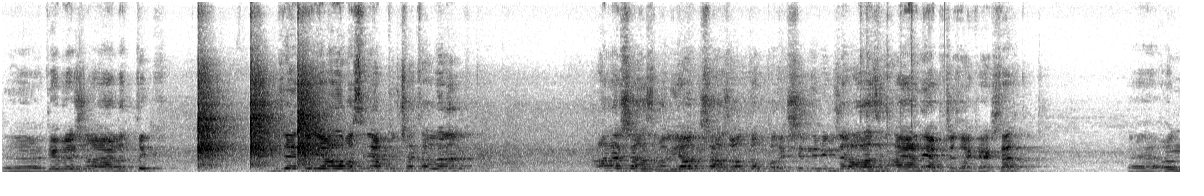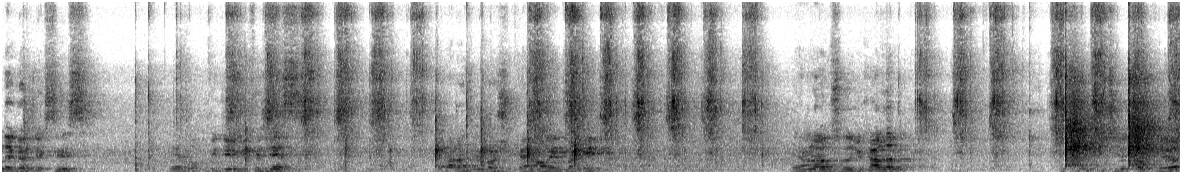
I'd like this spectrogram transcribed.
Ee, debriyajını ayarlattık. Güzelce yağlamasını yaptık çatalların. Ana şanzımanı, yavru şanzımanı topladık. Şimdi bir güzel arazinin ayarını yapacağız arkadaşlar. Ee, onu da göreceksiniz. Ve bu videoyu bitireceğiz. Bu arazinin boşluklarını alayım bakayım. Emre abi sonra yukarıdan için, içini topluyor.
